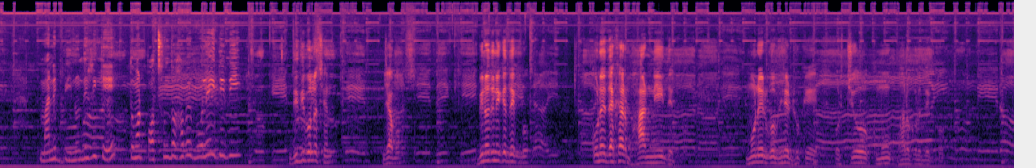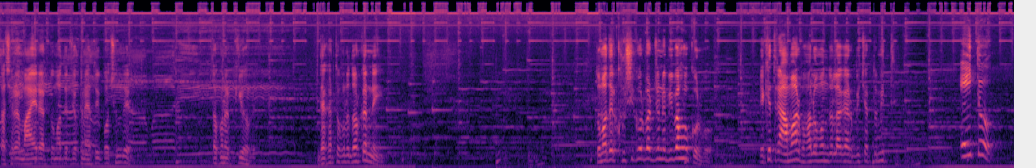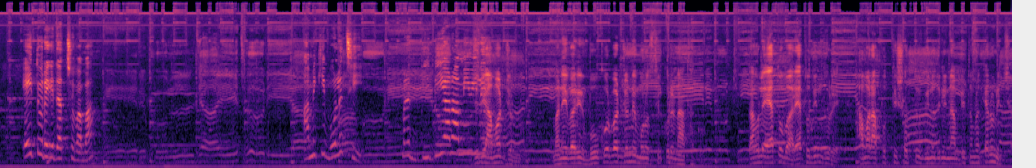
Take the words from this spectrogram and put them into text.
মানে বিনোদিনীকে তোমার পছন্দ হবে বলেই দিদি। দিদি বলেছেন, যাব। বিনোদিনীকে দেখব। কোণে দেখার ভার নিয়েই দেখব। মনের গভীরে ঢুকে ওর চোখ মুখ ভালো করে দেখব। তাছাড়া মায়ের আর তোমাদের যখন এতই পছন্দের, তখন আর কি হবে? দেখার তো কোনো দরকার নেই। তোমাদের খুশি করবার জন্য বিবাহ করব। এক্ষেত্রে আমার ভালো মন্দ লাগার বিচার তো মিথ্যে। এই তো এই তো রেগে যাচ্ছ বাবা। আমি কি বলেছি? মানে দিদি আর আমি যদি আমার জন্য। মানে এ বাড়ির বউ করবার জন্য মনস্থির করে না থাকো। তাহলে এতবার এতদিন ধরে আমার আপত্তি সত্ত্বেও বিনোদিনীর নামটি তোমরা কেন নিচ্ছ?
